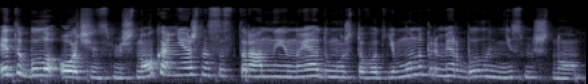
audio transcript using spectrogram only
Это было очень смешно, конечно, со стороны, но я думаю, что вот ему, например, было не смешно.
